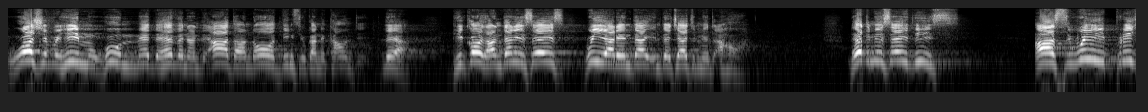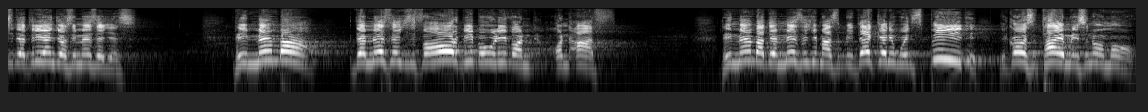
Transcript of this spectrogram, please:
Worship him who made the heaven and the earth and all things you can count there. Because, and then he says, we are in the, in the judgment hour. Let me say this. As we preach the three angels' messages, remember the message is for all people who live on, on earth. Remember the message must be taken with speed because time is no more.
